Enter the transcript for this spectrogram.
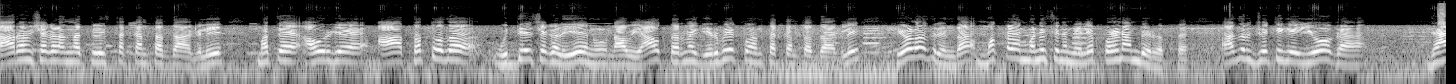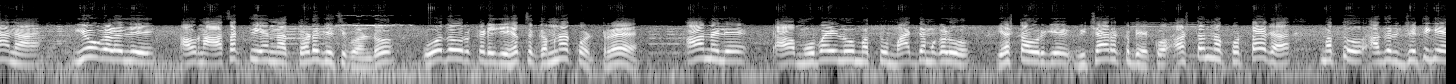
ಸಾರಾಂಶಗಳನ್ನು ತಿಳಿಸ್ತಕ್ಕಂಥದ್ದಾಗಲಿ, ಮತ್ತು ಅವ್ರಿಗೆ ಆ ತತ್ವದ ಉದ್ದೇಶಗಳು ಏನು, ನಾವು ಯಾವ ಥರನಾಗಿ ಇರಬೇಕು ಅಂತಕ್ಕಂಥದ್ದಾಗಲಿ ಹೇಳೋದ್ರಿಂದ ಮಕ್ಕಳ ಮನಸ್ಸಿನ ಮೇಲೆ ಪರಿಣಾಮ ಬೀರುತ್ತೆ. ಅದ್ರ ಜೊತೆಗೆ ಯೋಗ, ಧ್ಯಾನ ಇವುಗಳಲ್ಲಿ ಅವ್ರನ್ನ ಆಸಕ್ತಿಯನ್ನು ತೊಡಗಿಸಿಕೊಂಡು ಓದೋರ ಕಡೆಗೆ ಹೆಚ್ಚು ಗಮನ ಕೊಟ್ಟರೆ ಆಮೇಲೆ ಆ ಮೊಬೈಲು ಮತ್ತು ಮಾಧ್ಯಮಗಳು ಎಷ್ಟು ಅವ್ರಿಗೆ ವಿಚಾರಕ್ಕೆ ಬೇಕೋ ಅಷ್ಟನ್ನು ಕೊಟ್ಟಾಗ ಮತ್ತು ಅದರ ಜೊತೆಗೆ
